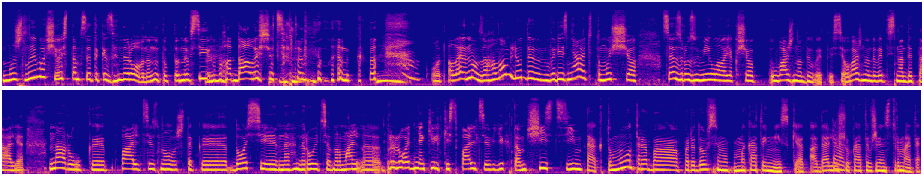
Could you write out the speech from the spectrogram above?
можливо, щось там все-таки згенеровано. Ну тобто не всі вгадали, що це Томіленко. От, але ну загалом люди вирізняють, тому що це зрозуміло, якщо уважно дивитися, уважно дивитися на деталі, на руки, пальці знову ж таки досі не генерується нормальна природня кількість пальців, їх там 6-7. Так, тому треба передовсім вмикати мізки, а далі Так. шукати вже інструменти.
